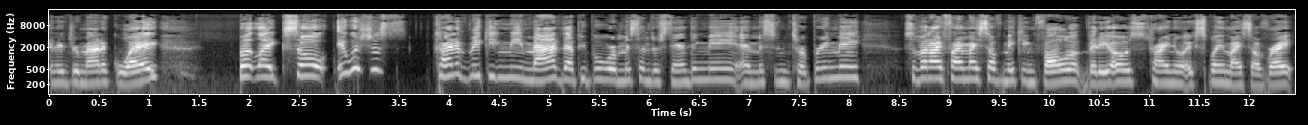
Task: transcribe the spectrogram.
in a dramatic way. But like, so it was just kind of making me mad that people were misunderstanding me and misinterpreting me. So then I find myself making follow up videos trying to explain myself, right?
